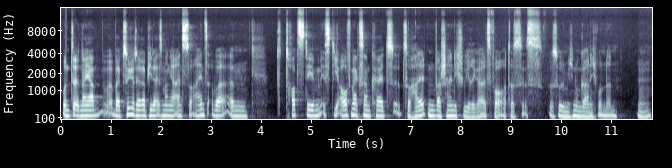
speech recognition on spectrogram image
Und äh, naja, bei Psychotherapie, da ist man ja eins zu eins, aber ähm, trotzdem ist die Aufmerksamkeit zu halten wahrscheinlich schwieriger als vor Ort. Das, ist, das würde mich nun gar nicht wundern. Mhm.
